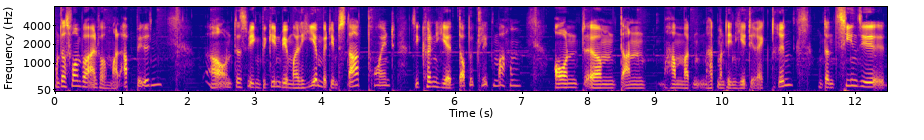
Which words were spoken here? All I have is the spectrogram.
Und das wollen wir einfach mal abbilden. Uh, und deswegen beginnen wir mal hier mit dem Start Point. Sie können hier Doppelklick machen und ähm, dann haben, hat man den hier direkt drin und dann ziehen Sie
